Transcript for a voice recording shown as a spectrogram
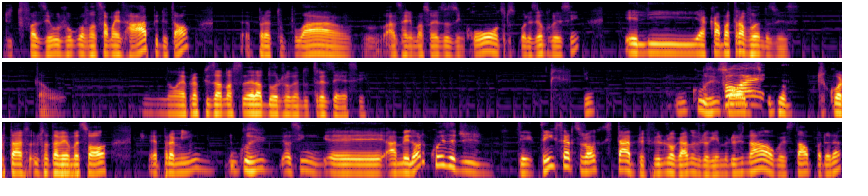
de tu fazer o jogo avançar mais rápido e tal, é, para tu pular as animações dos encontros, por exemplo, coisa assim, ele acaba travando às vezes. Então, não é para pisar no acelerador jogando 3DS. Inclusive, só, Olá. desculpa te cortar, JV, mas só, é para mim, inclusive, assim, é, a melhor coisa de, tem, tem certos jogos que, tá, prefiro jogar no videogame original, coisa e tal, parará.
